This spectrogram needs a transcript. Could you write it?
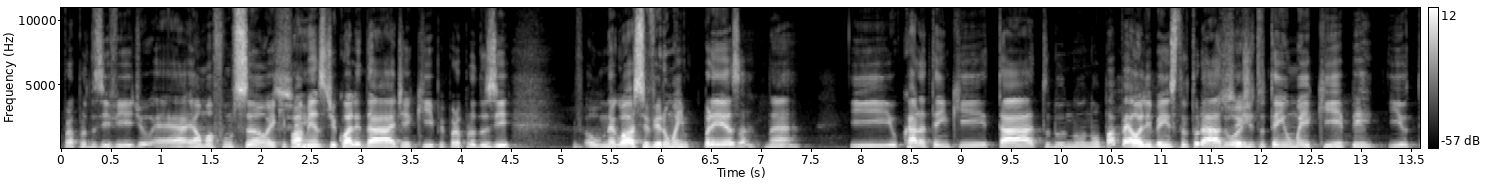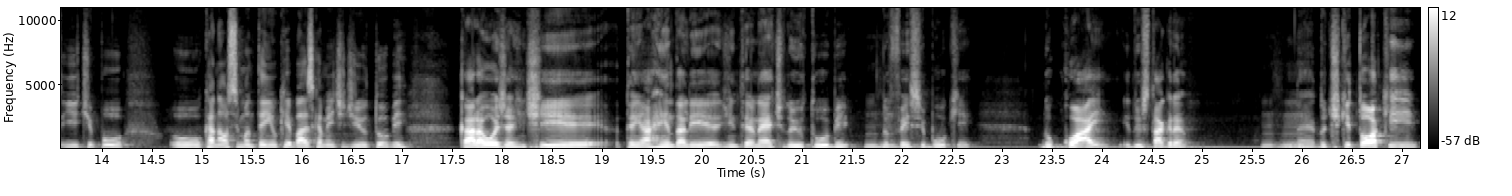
para produzir vídeo é, é uma função, equipamentos de qualidade, equipe para produzir. O negócio vira uma empresa, né? E o cara tem que estar tá tudo no, no, papel ali, bem estruturado. Sim. Hoje tu tem uma equipe e, e, tipo, o canal se mantém o quê? Basicamente de YouTube? Cara, hoje a gente tem a renda ali de internet do YouTube, Uhum. do Facebook, do Quai e do Instagram. Uhum. Né? Do TikTok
